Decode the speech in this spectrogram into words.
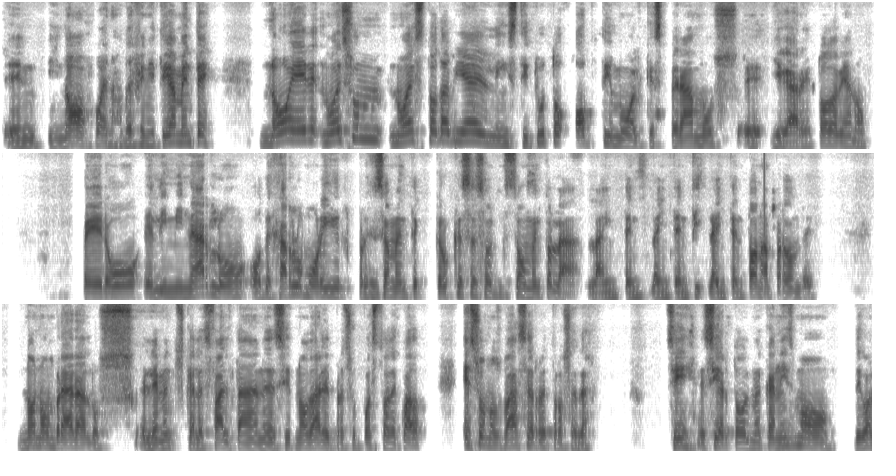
y no, bueno, definitivamente no, es todavía el instituto óptimo al que esperamos eh, llegar, eh, todavía no pero eliminarlo o dejarlo morir, precisamente, creo que esa es en este momento la, la, la, intentona, perdón, de no nombrar a los elementos que les faltan, es decir, no dar el presupuesto adecuado, eso nos va a hacer retroceder. Sí, es cierto, el mecanismo, digo,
